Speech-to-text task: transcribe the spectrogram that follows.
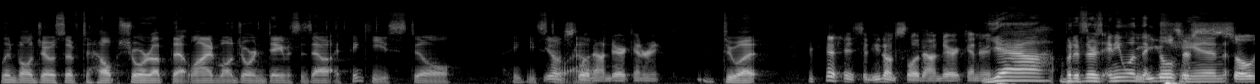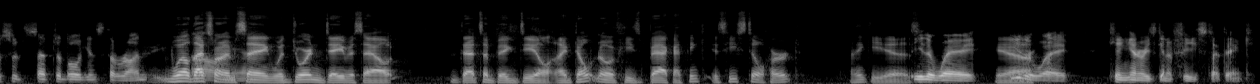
Linval Joseph to help shore up that line while Jordan Davis is out. I think he's still. I think he's. You don't slow down Derrick Henry. Do what? Said you don't slow down Derrick Henry. Yeah, but if there's anyone the that Eagles can, are so susceptible against the run. Well, that's oh, what I'm man. saying. With Jordan Davis out, that's a big deal, and I don't know if he's back. I think is he still hurt? I think he is. Either way, yeah. Either way, King Henry's going to feast. I think.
